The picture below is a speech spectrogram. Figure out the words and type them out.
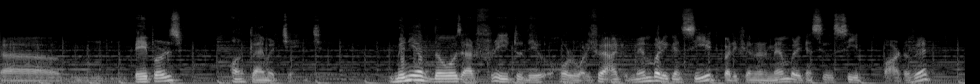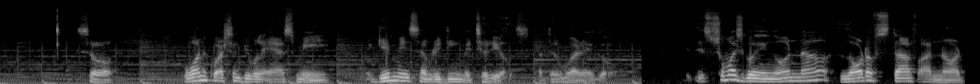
uh, papers on climate change. Many of those are free to the whole world. If you're a member, you can see it, but if you're not a member, you can still see part of it. So, one question people ask me, give me some reading materials. I tell them where I go. There's so much going on now. A lot of stuff are not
